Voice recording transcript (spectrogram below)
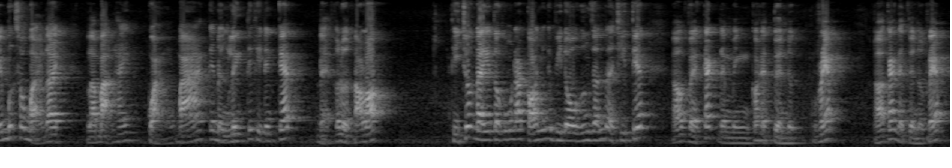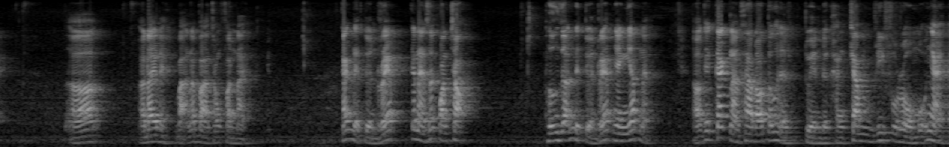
cái bước số 7 đây là bạn hãy quảng bá cái đường link tiếp thị liên kết để có lượt download. Thì trước đây tôi cũng đã có những cái video hướng dẫn rất là chi tiết đó, về cách để mình có thể tuyển được rep. Đó, cách để tuyển được rep. Đó, ở đây này bạn đã vào trong phần này. Cách để tuyển rep cái này rất quan trọng. Hướng dẫn để tuyển rep nhanh nhất này. Đó, cái cách làm sao đó tôi có thể tuyển được hàng trăm referral mỗi ngày.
